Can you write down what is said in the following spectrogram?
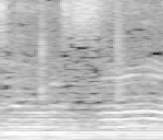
till the sun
